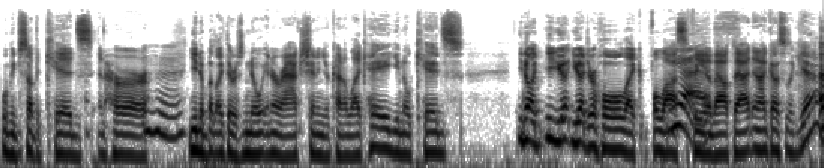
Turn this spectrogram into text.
when we just saw the kids and her, Mm-hmm. you know, but like there was no interaction, and you're kind of like, hey, you know, kids. You know, like you, you had your whole like philosophy Yes. about that, and I was like, yeah. that's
